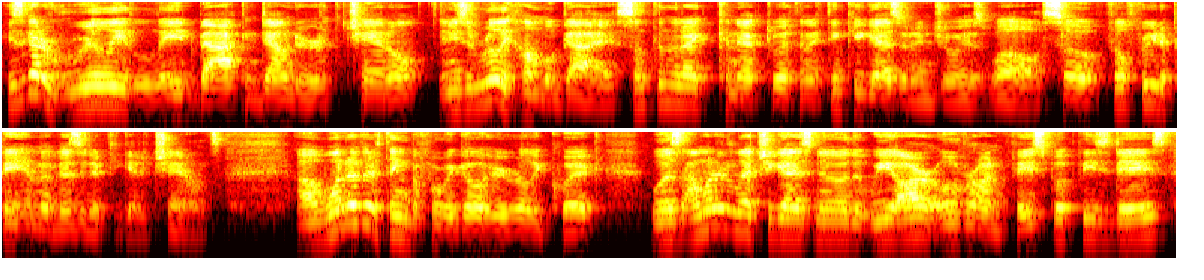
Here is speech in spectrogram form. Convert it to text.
he's got a really laid back and down to earth channel, and he's a really humble guy, something that I connect with and I think you guys would enjoy as well. So feel free to pay him a visit if you get a chance. Uh, one other thing before we go here really quick was I wanted to let you guys know that we are over on Facebook these days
